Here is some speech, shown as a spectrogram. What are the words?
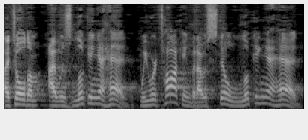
I told him I was looking ahead. We were talking, but I was still looking ahead.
